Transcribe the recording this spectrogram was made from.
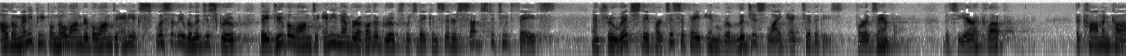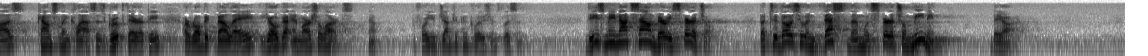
Although many people no longer belong to any explicitly religious group, they do belong to any number of other groups which they consider substitute faiths and through which they participate in religious like activities. For example, the Sierra Club, the Common Cause, counseling classes, group therapy, aerobic ballet, yoga, and martial arts. Now, before you jump to conclusions, listen. These may not sound very spiritual, but to those who invest them with spiritual meaning, they are.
